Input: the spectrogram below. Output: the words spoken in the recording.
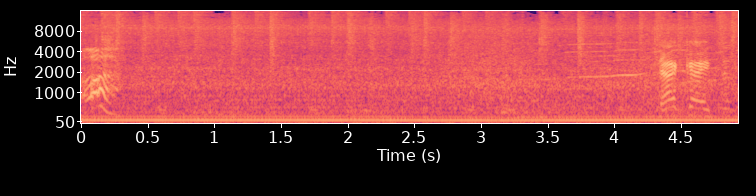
Ah! Czekaj, to...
